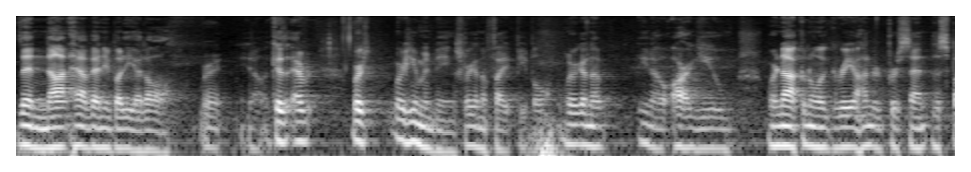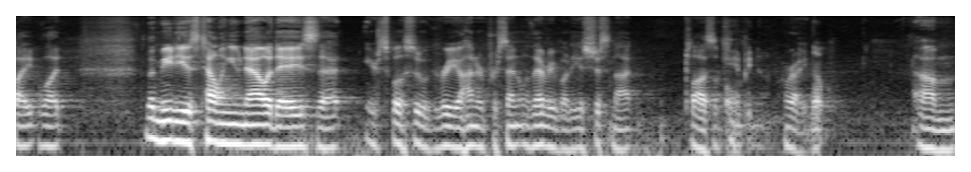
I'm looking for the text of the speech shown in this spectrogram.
than not have anybody at all. Right. You know, because every, we're we're human beings. We're gonna fight people. We're gonna you know argue. We're not going to agree hundred percent, despite what the media is telling you nowadays that you're supposed to agree hundred percent with everybody. It's just not plausible. Can't be done. Right. No. Um,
